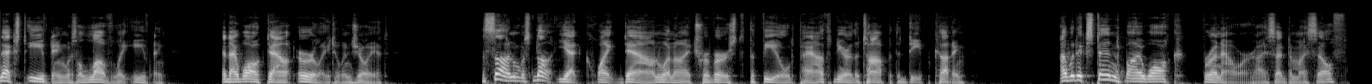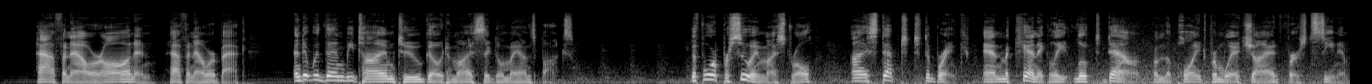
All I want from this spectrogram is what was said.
Next evening was a lovely evening, and I walked out early to enjoy it. The sun was not yet quite down when I traversed the field path near the top of the deep cutting. I would extend my walk for an hour, I said to myself, half an hour on and half an hour back, and it would then be time to go to my signalman's box. Before pursuing my stroll, I stepped to the brink and mechanically looked down from the point from which I had first seen him.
